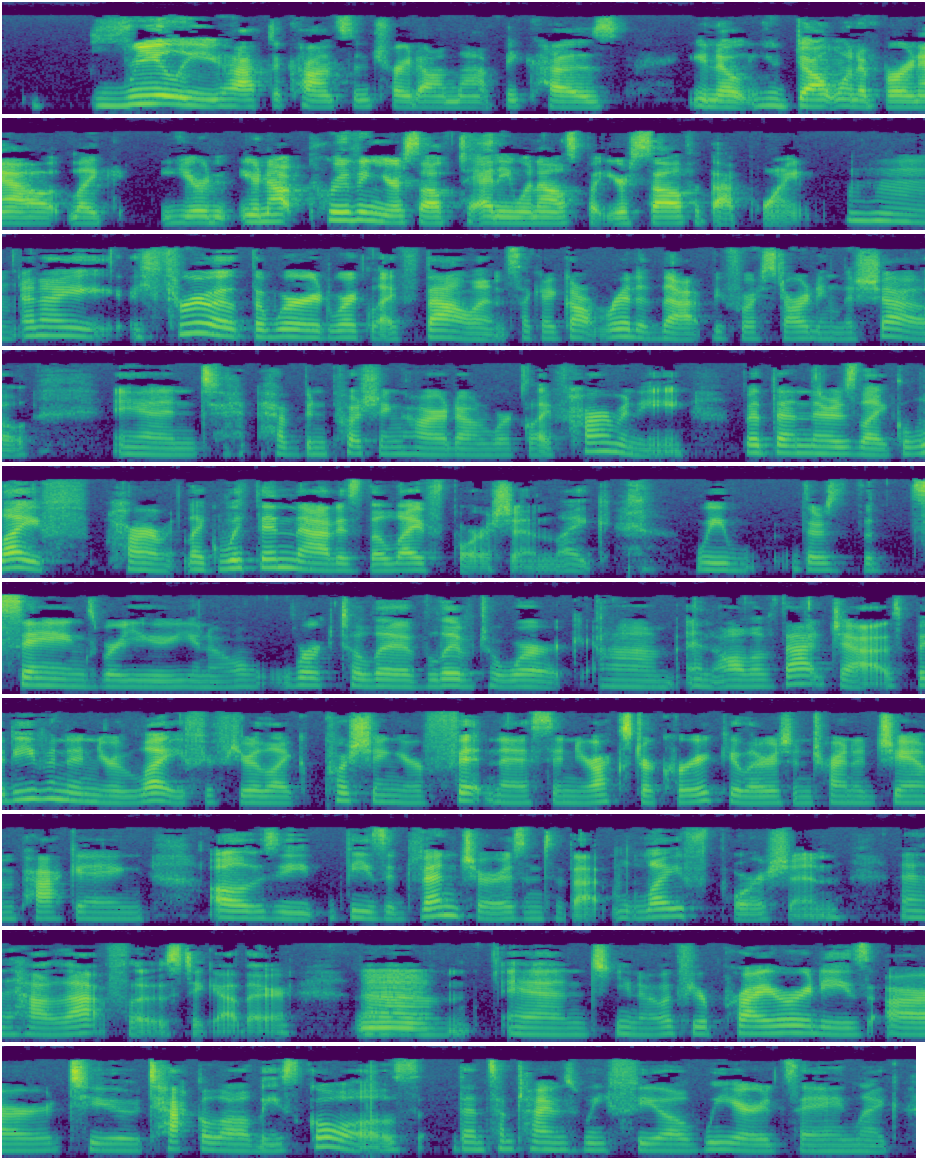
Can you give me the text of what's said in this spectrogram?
really you have to concentrate on that because you know you don't want to burn out like you're you're not proving yourself to anyone else but yourself at that point mm-hmm. and i threw out the word work life balance like i got rid of that before starting the show and have been pushing hard on work life harmony but then there's like life harm like within that is the life portion like we there's the sayings where you you know work to live live to work um, and all of that jazz but even in your life if you're like pushing your fitness and your extracurriculars and trying to jam packing all of the, these adventures into that life portion and how that flows together mm. um, and you know if your priorities are to tackle all these goals then sometimes we feel weird saying like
